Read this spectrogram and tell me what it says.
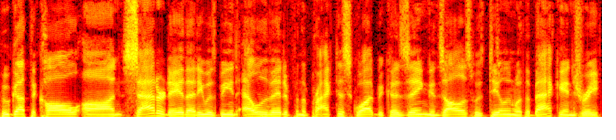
who got the call on Saturday that he was being elevated from the practice squad because Zane Gonzalez was dealing with a back injury.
